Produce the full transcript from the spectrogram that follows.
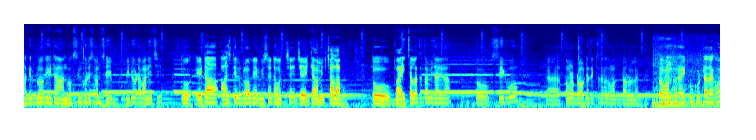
আগের ব্লগে এটা আনবক্সিং করেছিলাম, সেই ভিডিওটা বানিয়েছি। তো এটা আজকের ব্লগের বিষয়টা হচ্ছে যে এটা আমি চালাবো। তো বাইক চালাতে তো আমি জানি না, তো শিখব। তোমার ব্লগটা দেখতে থাকো, তোমাদের দারুণ লাগবে। তো বন্ধুরা, এই কুকুরটা দেখো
